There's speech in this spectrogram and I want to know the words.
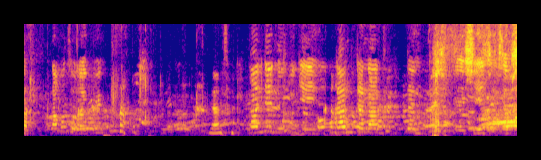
아, 나 먼저 나일게. 야. 나도 누기. 나도 나든. 에, 쉐이츠 접시.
